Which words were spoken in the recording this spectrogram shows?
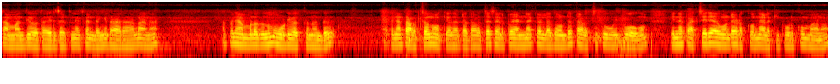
ചമ്മന്തിയോ തൈര് ചട്നിയൊക്കെ ഉണ്ടെങ്കിൽ ധാരാളമാണ് അപ്പോൾ നമ്മളിതൊന്ന് മൂടി വെക്കുന്നുണ്ട്. അപ്പോൾ ഞാൻ തിളച്ചോ നോക്കിയത് കേട്ടോ തിളച്ചാൽ ചിലപ്പോൾ എണ്ണയൊക്കെ ഉള്ളതുകൊണ്ട് തിളച്ച് തൂവി പോകും. പിന്നെ പച്ചരി ആയതുകൊണ്ട് ഇടക്കൊന്ന് ഇളക്കി കൊടുക്കും വേണം.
